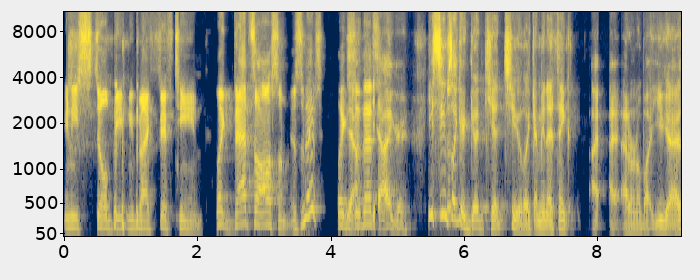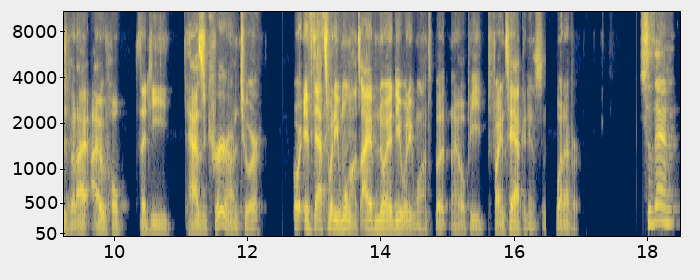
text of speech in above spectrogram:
and he still beat me by 15. Like that's awesome, isn't it? Like Yeah, so that's yeah, I agree. He seems like a good kid too. Like, I mean, I think I, I, I don't know about you guys, but I, I hope that he has a career on tour, or if that's what he wants. I have no idea what he wants, but I hope he finds happiness and whatever. So then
